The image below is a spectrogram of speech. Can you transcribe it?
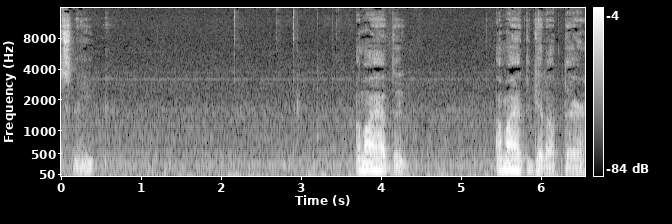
That's neat. I might have to I might have to get up there.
